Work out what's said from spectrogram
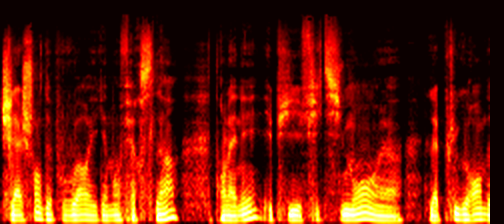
J'ai la chance de pouvoir également faire cela dans l'année. Et puis effectivement, la plus grande,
